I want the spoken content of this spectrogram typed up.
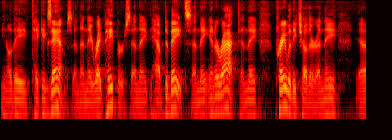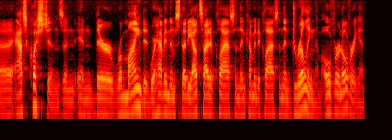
You know, they take exams and then they write papers and they have debates and they interact and they pray with each other and they uh, ask questions and, and they're reminded. We're having them study outside of class and then come into class and then drilling them over and over again.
